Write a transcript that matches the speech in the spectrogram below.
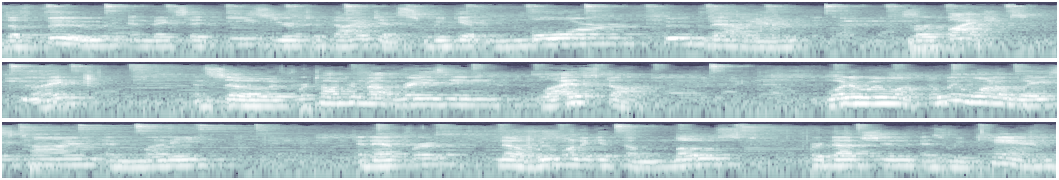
the food and makes it easier to digest. So we get more food value per bite, right? And so if we're talking about raising livestock, what do we want? Do we want to waste time and money and effort? No, we want to get the most production as we can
